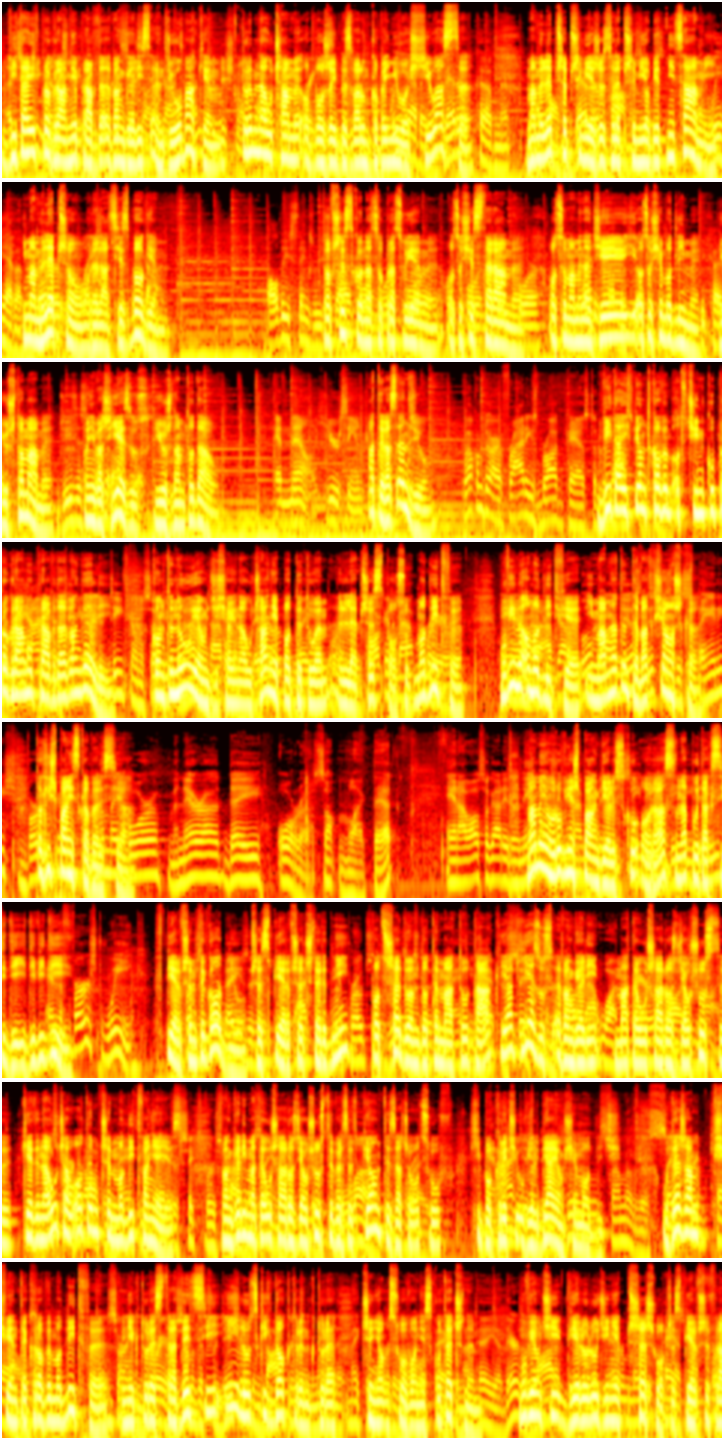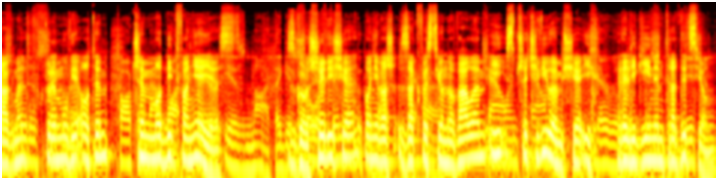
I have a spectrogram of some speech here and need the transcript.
Witaj w programie Prawda Ewangelii z Andrew Womakiem, w którym nauczamy o Bożej bezwarunkowej miłości i łasce. Mamy lepsze przymierze z lepszymi obietnicami i mamy lepszą relację z Bogiem. To wszystko, na co pracujemy, o co się staramy, o co mamy nadzieję i o co się modlimy, już to mamy, ponieważ Jezus już nam to dał. A teraz Andrew. Witaj w piątkowym odcinku programu Prawda Ewangelii. Kontynuuję dzisiaj nauczanie pod tytułem Lepszy sposób modlitwy. Mówimy o modlitwie i mam na ten temat książkę. To hiszpańska wersja. Mamy ją również po angielsku oraz na płytach CD i DVD. W pierwszym tygodniu, przez pierwsze cztery dni, podszedłem do tematu tak, jak Jezus w Ewangelii Mateusza, rozdział 6, kiedy nauczał o tym, czym modlitwa nie jest. W Ewangelii Mateusza, rozdział 6, werset 5 zaczął od słów Hipokryci uwielbiają się modlić. Uderzam w święte krowy modlitwy, w niektóre z tradycji i ludzkich doktryn, które czynią słowo nieskutecznym. Mówię Ci, wielu ludzi nie przeszło przez pierwszy fragment, w którym mówię o tym, czym modlitwa nie jest. Zgorszyli się, ponieważ zakwestionowałem i sprzeciwiłem się ich religijnym tradycjom.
